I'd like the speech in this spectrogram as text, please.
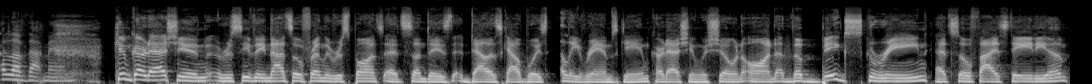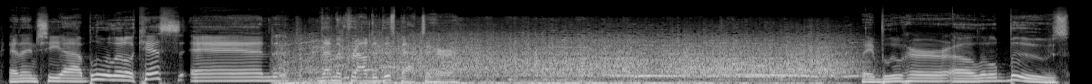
I love that man. Kim Kardashian received a not so friendly response at Sunday's Dallas Cowboys LA Rams game. Kardashian was shown on the big screen at SoFi Stadium, and then she uh, blew a little kiss, and then the crowd did this back to her. They blew her a little booze.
